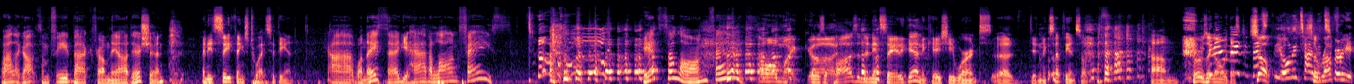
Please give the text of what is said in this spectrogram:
"Well, I got some feedback from the audition," and he'd say things twice at the end. Uh, when they said you have a long face. it's a long face. Oh my god. There was a pause, and then he'd say it again in case you weren't uh, didn't accept the insult. Um, where was I going with this? That's so the only time. So very-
